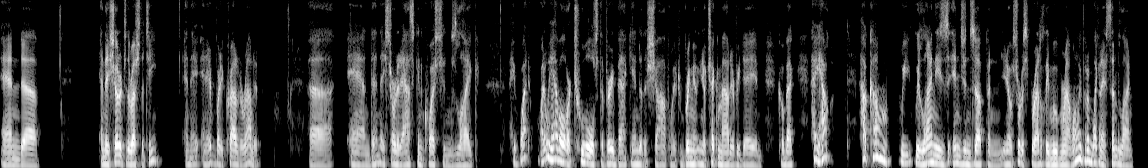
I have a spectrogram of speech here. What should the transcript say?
and uh, and they showed it to the rest of the team, and they and everybody crowded around it. Uh, and then they started asking questions like, "Hey, why why do we have all our tools at the very back end of the shop, and we have to bring them, you know, check them out every day and go back? Hey, how how come we we line these engines up and you know sort of sporadically move them around? Why don't we put them like an assembly line?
